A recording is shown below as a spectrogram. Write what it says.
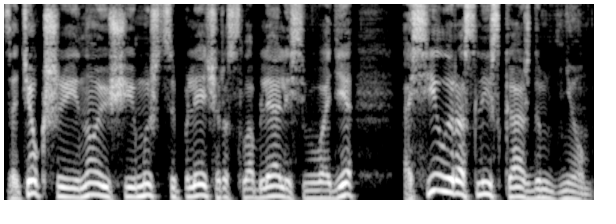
Затекшие и ноющие мышцы плеч расслаблялись в воде, а силы росли с каждым днем.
